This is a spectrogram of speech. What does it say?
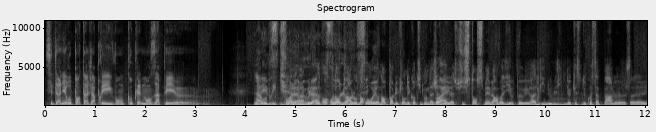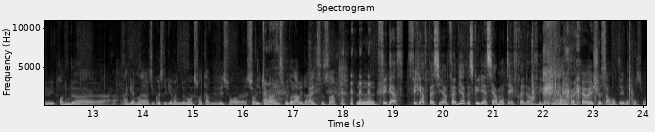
c'est le dernier reportage. Après, ils vont complètement zapper la Allez, rubrique. Vends-le nous là. On, on- on en parle, nous, on en, on parle du clairon des cantines, mais on n'a jamais Ouais. la substance même. Alors vas-y, on peut- lis-nous le ligne, qu'est-ce- de quoi ça parle ça, Prends-nous là, un gamin, c'est quoi, c'est des gamins de 9 ans qui sont interviewés sur, euh, sur les Alors. terrorismes dans la rue de Rennes, c'est ça Euh, Fais gaffe, fais gaffe, Fabien, Fabien, parce qu'il est assez remonté, Fred. Hein, fais gaffe. ouais, ouais, je suis assez remonté, mais attention.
